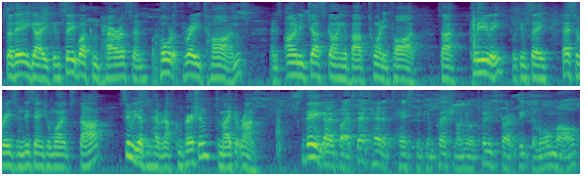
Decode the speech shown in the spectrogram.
So there you go. You can see by comparison, I pulled it three times and it's only just going above 25. So clearly we can see that's the reason this engine won't start. Simply doesn't have enough compression to make it run. So there you go folks, that's how to test the compression on your two-stroke Victa lawnmower.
